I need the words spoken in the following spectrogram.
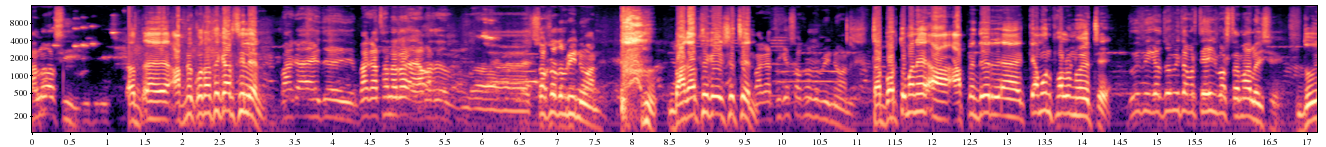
ভালো আছি। আপনি কোথা থেকে এই যে বাগা থানার আমাদের বাগা থেকে এসেছেন? বাগা থেকে চক্রদবরি ইউনিয়ন তা বর্তমানে আপনাদের কেমন ফলন হয়েছে? দুই বিঘা জমিতে আমার তেইশ বস্তা মাল হয়েছে। দুই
